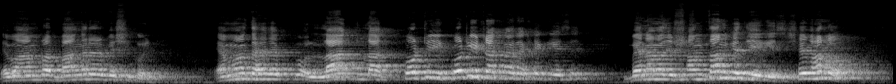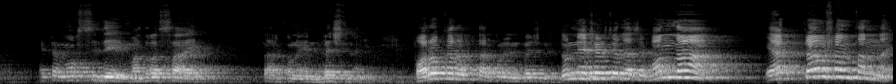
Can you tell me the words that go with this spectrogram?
এবং আমরা বাঙালির বেশি করি না। এমন দেখা যায় লাখ লাখ, কোটি কোটি টাকা রেখে গিয়েছে বেনামাজি সন্তানকে দিয়ে গিয়েছে সে ভালো? একটা মসজিদে, মাদ্রাসায় তার কোনো ইনভেস্ট নাই। পরকালের তার কোনো ইনভেস্ট নেই। দুনিয়া ছেড়ে চলে আসে, বন্ধা! একটাও সন্তান নাই।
